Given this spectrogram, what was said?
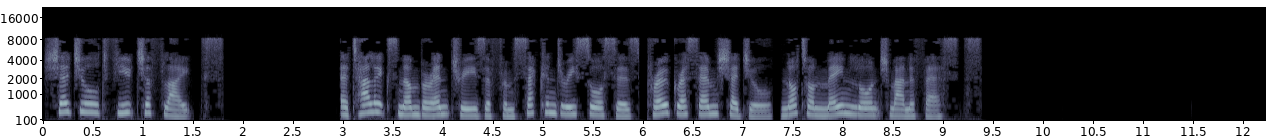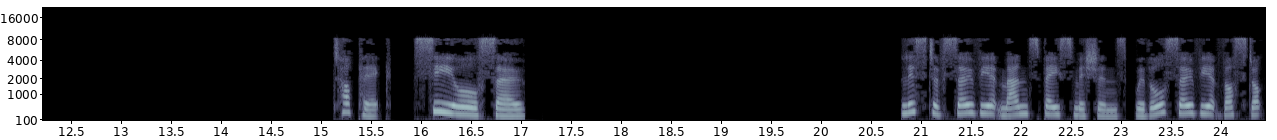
Scheduled future flights. Italics number entries are from secondary sources Progress M schedule, not on main launch manifests. Topic: See also List of Soviet manned space missions, with all Soviet Vostok,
